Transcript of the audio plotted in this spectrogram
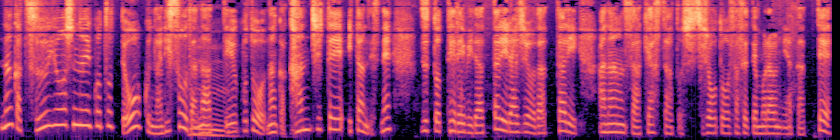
なんか通用しないことって多くなりそうだなっていうことをなんか感じていたんですね。ずっとテレビだったり、ラジオだったり、アナウンサー、キャスターと仕事をさせてもらうにあたって、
